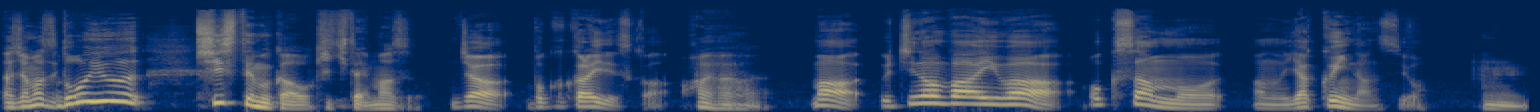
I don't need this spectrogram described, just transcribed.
あ、じゃあまずどういうシステムかを聞きたい、まず。じゃあ、僕からいいですか？はいはいはまあ、うちの場合は、奥さんも、あの、役員なんですよ。い。うん。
